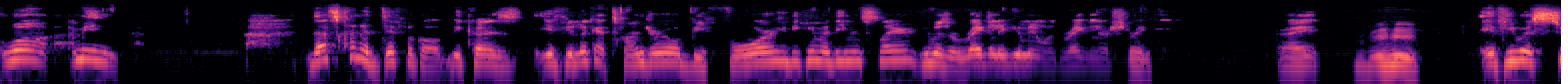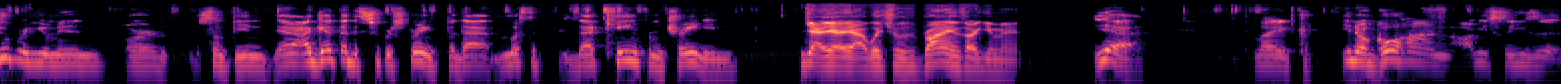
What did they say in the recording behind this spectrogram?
well, I mean, that's kind of difficult because if you look at Tanjiro before he became a demon slayer, he was a regular human with regular strength, right? hmm If he was superhuman or something, yeah, I get that it's super strength, but that must have that came from training. Yeah, yeah, yeah. Which was Brian's argument, Yeah, like you know, Gohan obviously he's a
